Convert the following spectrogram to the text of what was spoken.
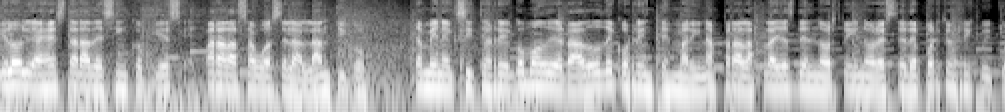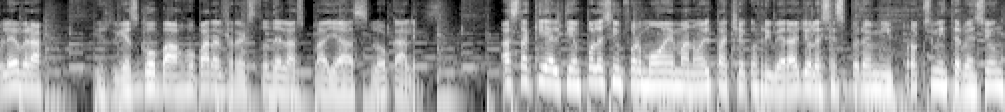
y el oleaje estará de 5 pies para las aguas del Atlántico. También existe riesgo moderado de corrientes marinas para las playas del norte y noreste de Puerto Rico y Culebra y riesgo bajo para el resto de las playas locales. Hasta aquí el tiempo les informó Emanuel Pacheco Rivera. Yo les espero en mi próxima intervención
